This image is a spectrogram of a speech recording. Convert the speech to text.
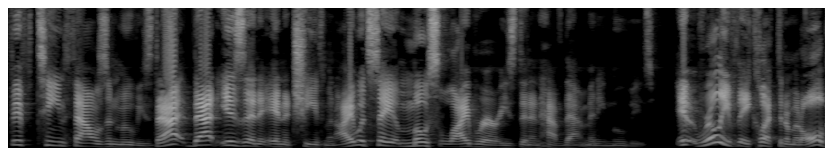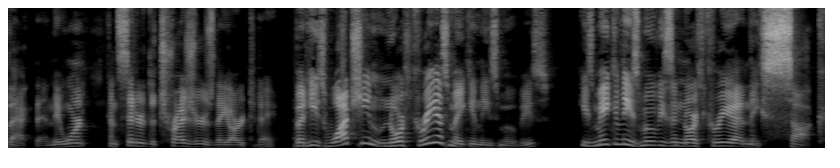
15,000 movies. That that is an, an achievement. I would say most libraries didn't have that many movies. It really, if they collected them at all back then, they weren't considered the treasures they are today. But he's watching North Korea's making these movies. He's making these movies in North Korea and they suck.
